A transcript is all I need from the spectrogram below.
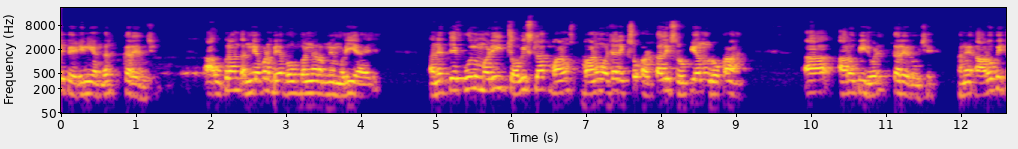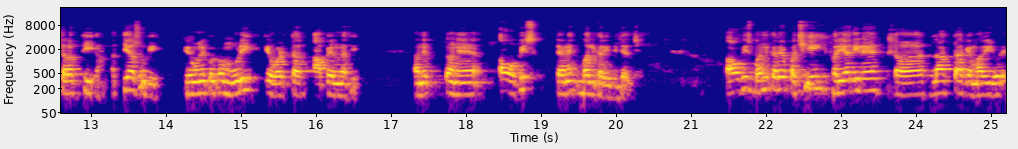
એ પેઢીની અંદર કરેલ છે. આ ઉપરાંત અન્ય પણ બે ભોગ બનનાર અમને મળી આવ્યા છે. અને તે કુલ મળી ચોવીસ લાખ બાણું બાણું હજાર એકસો અડતાલીસ રૂપિયાનું રોકાણ આ આરોપી જોડે કરેલું છે. અને આરોપી તરફથી અત્યાર સુધી તેઓને કોઈ પણ મૂડી કે વળતર આપેલ નથી. અને અને આ ઓફિસ તેણે બંધ કરી દીધેલ છે. આ ઓફિસ બંધ કર્યા પછી ફરિયાદીને લાગતા કે મારી જોડે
